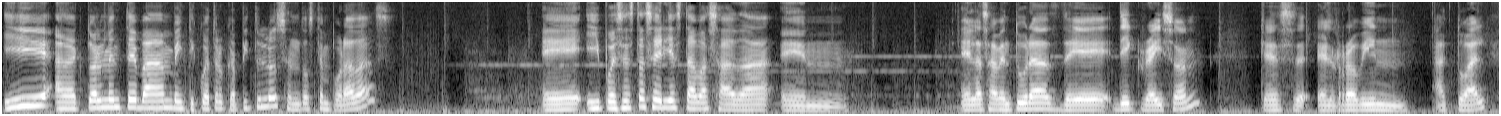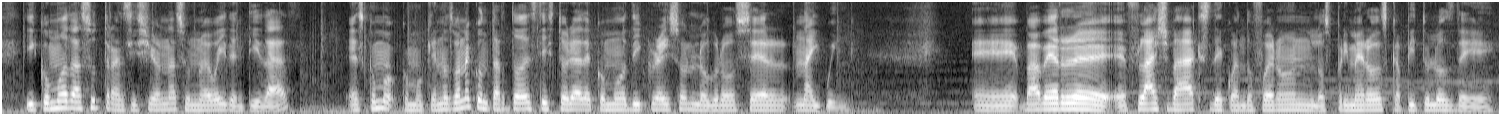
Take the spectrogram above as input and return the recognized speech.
Y actualmente van 24 capítulos en dos temporadas. Eh, y pues esta serie está basada en, en las aventuras de Dick Grayson, que es el Robin actual, y cómo da su transición a su nueva identidad. Es como, como que nos van a contar toda esta historia de cómo Dick Grayson logró ser Nightwing. Eh, va a haber eh, flashbacks de cuando fueron los primeros capítulos de,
